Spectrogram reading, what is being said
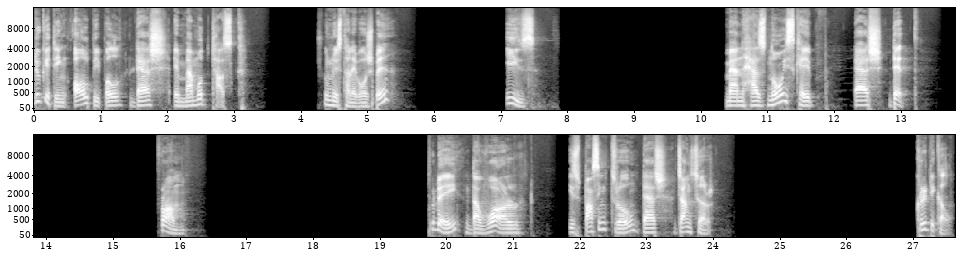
Educating all people dash a mammoth task শূন্য স্থানে বসবে। Is man has no escape dash death from Today, the world is passing through dash juncture. Critical.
